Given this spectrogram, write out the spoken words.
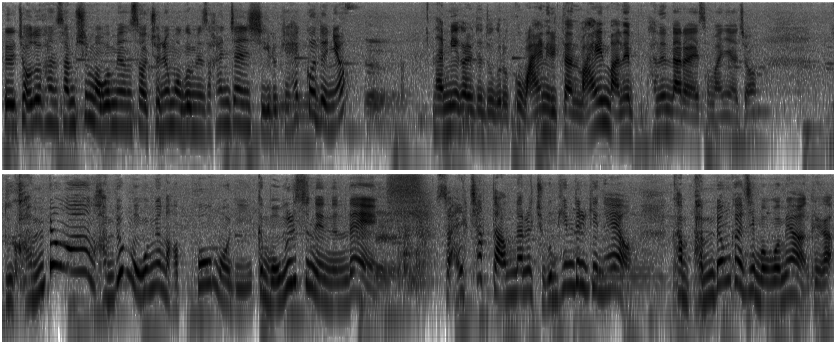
그래서 저도 한 점심 먹으면서 저녁 먹으면서 한 잔씩 이렇게 했거든요. 네. 남미 갈 때도 그렇고 와인 일단 와인 많은 많은 나라에서 많이 하죠. 근데 간병은 간병 먹으면 아파 머리. 그 먹을 수는 있는데 네. 살짝 다음 날은 조금 힘들긴 해요. 한 반병까지 먹으면 그러니까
